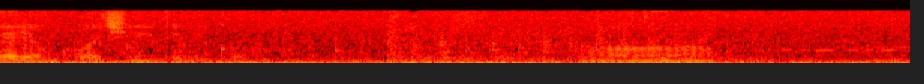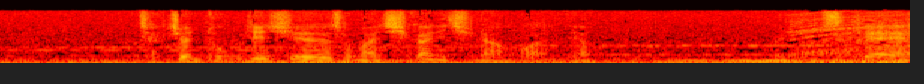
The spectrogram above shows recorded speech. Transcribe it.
새 연구가 진행되고 있고 어, 작전 통제실에서만 시간이 지난 것 같네요. 스캔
